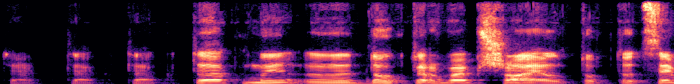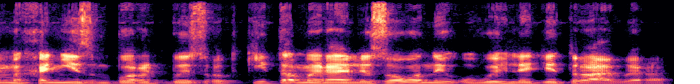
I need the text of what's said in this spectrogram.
так, так, так, так. Ми, доктор WebShield, тобто це механізм боротьби з руткітами, реалізований у вигляді драйвера,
